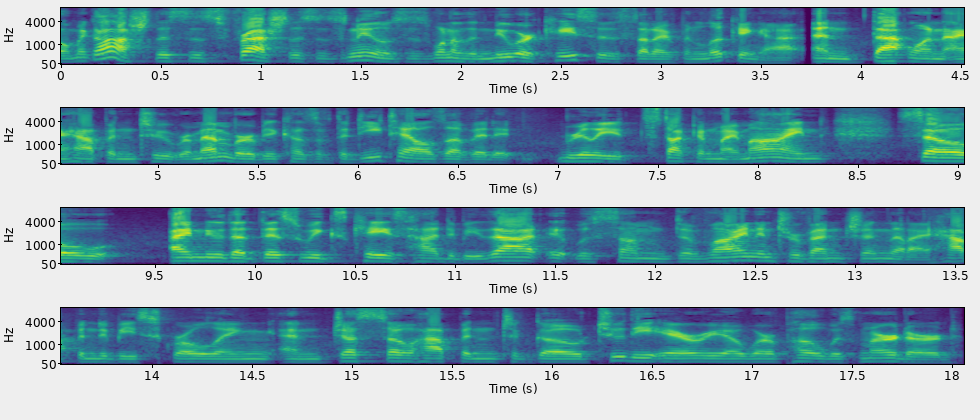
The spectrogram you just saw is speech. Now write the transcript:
oh my gosh, this is fresh, this is new, this is one of the newer cases that I've been looking at. And that one I happen to remember because of the details of it, it really stuck in my mind. So I knew that this week's case had to be that. It was some divine intervention that I happened to be scrolling and just so happened to go to the area where Poe was murdered.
